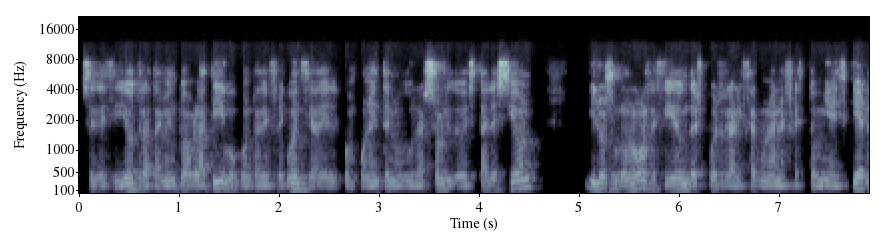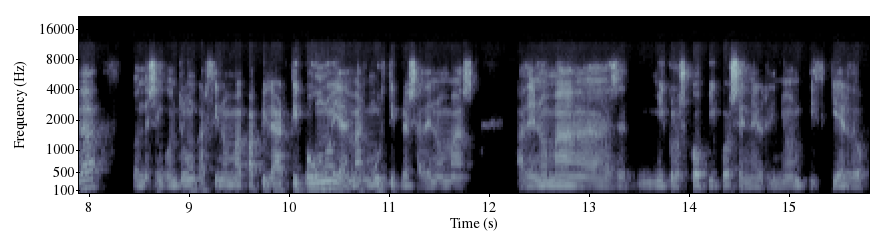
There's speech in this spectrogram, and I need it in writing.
Se decidió tratamiento ablativo con radiofrecuencia del componente nodular sólido de esta lesión y los urologos decidieron después realizar una nefrectomía izquierda donde se encontró un carcinoma papilar tipo 1 y además múltiples adenomas adenomas microscópicos en el riñón izquierdo.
